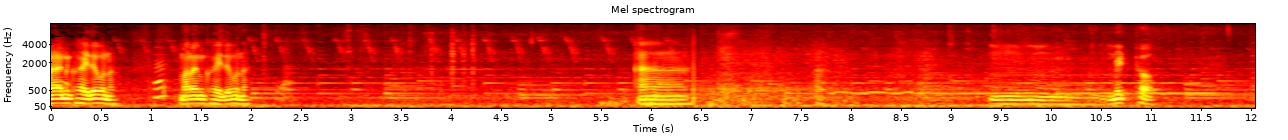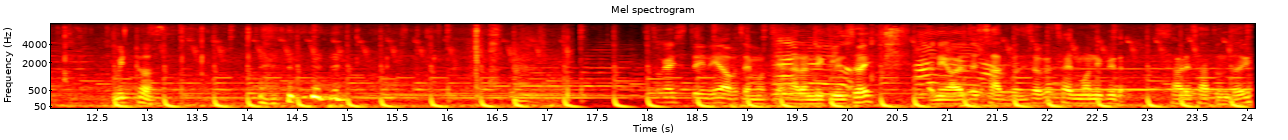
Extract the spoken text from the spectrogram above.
मलाई पनि खुवाइदेऊ न मलाई पनि खुवाइदेऊ न आ, मिठो मिठो सो गाइस त्यही नै अब चाहिँ म चाहिँ खाएर निक्लिन्छु है अनि अहिले चाहिँ सात बजिसक्यो सायद म निक्लिँदा साढे सात हुन्छ कि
